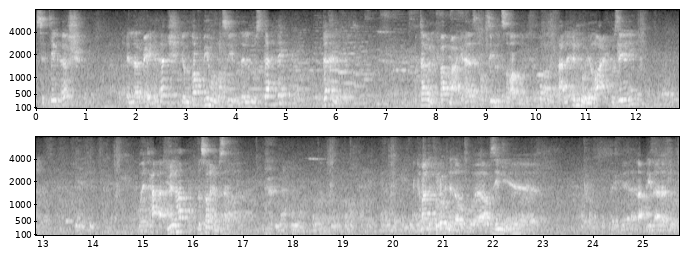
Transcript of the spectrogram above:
60 قرش ال 40 قرش ينضاف بيهم رصيد للمستهلك داخل الكارت. وتم الاتفاق مع جهاز تنظيم الاتصالات على إنه يراعي الجزئيه دي. ويتحقق منها لصالح المستهلك الجماعه اللي في الركن لو عاوزين عاملين قلق دول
